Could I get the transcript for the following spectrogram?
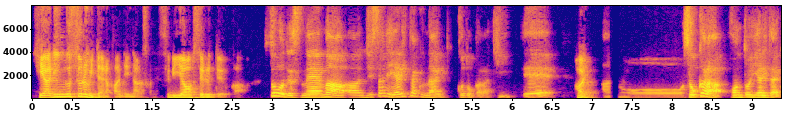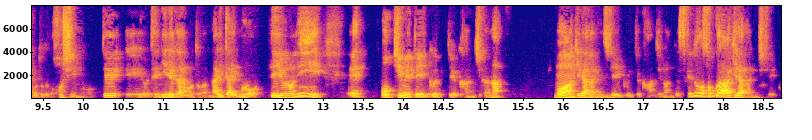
ヒアリングするみたいな感じになるんですかね？すり合わせるというか。そうですね。まあ、実際にやりたくないことから聞いて、はい。あのーそこから本当にやりたいこととか欲しいものって、えー手に入れたいものとかなりたいものっていうのに、えを決めていくっていう感じかな。を明らかにしていくっていう感じなんですけど、そこから明らかにしていく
